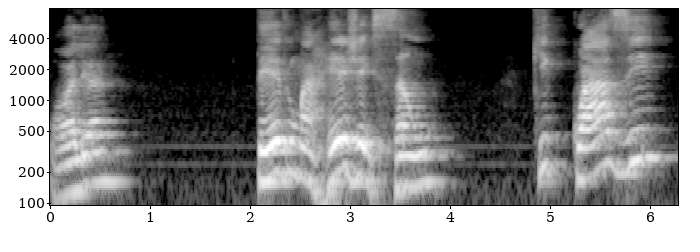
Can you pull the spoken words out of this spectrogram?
olha, teve uma rejeição que quase,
